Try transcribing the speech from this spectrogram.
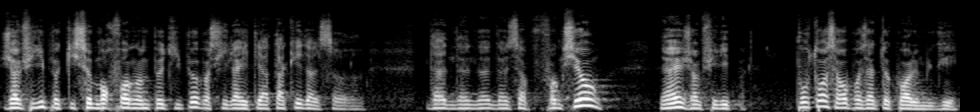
Jean-Philippe qui se morfonne un petit peu parce qu'il a été attaqué dans, ce- dans- dans- dans- dans sa fonction. Hein, Jean-Philippe? Pour toi, ça représente quoi le muguet?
